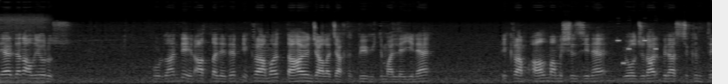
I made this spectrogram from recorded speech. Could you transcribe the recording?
nereden alıyoruz? Buradan değil, atla dedim. İkramı daha önce alacaktık büyük ihtimalle yine. İkram almamışız yine. Yolcular biraz sıkıntı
